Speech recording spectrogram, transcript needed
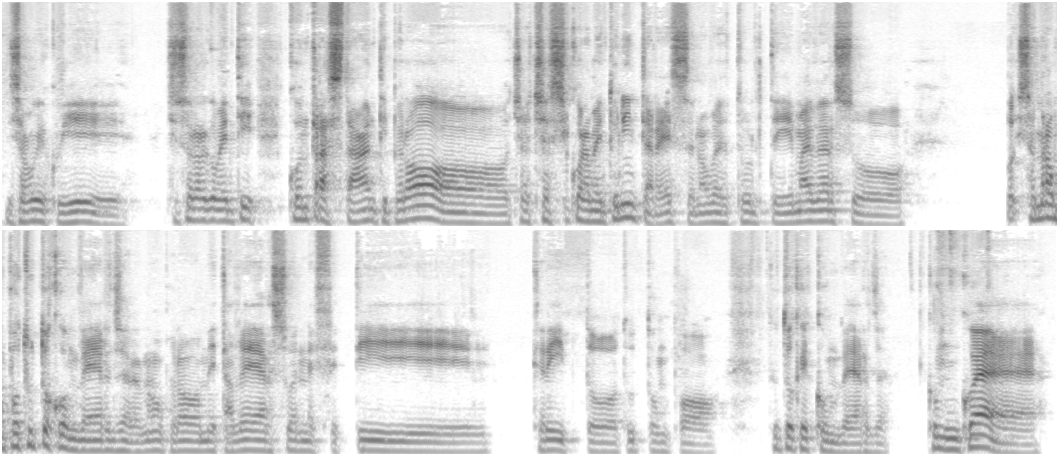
Diciamo che qui ci sono argomenti contrastanti, però cioè, c'è sicuramente un interesse no, verso il tema e verso... Poi sembra un po' tutto convergere, no? però metaverso, NFT, cripto, tutto un po', tutto che converge. Comunque,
